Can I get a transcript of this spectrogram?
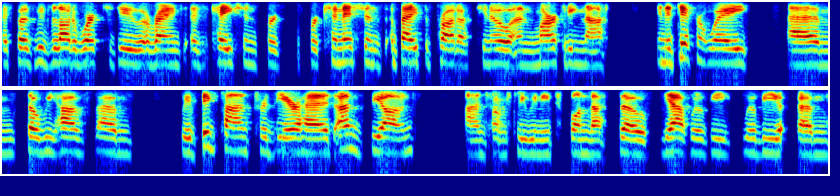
I suppose we've a lot of work to do around education for, for clinicians about the product, you know, and marketing that in a different way. Um, so we have um, we have big plans for the year ahead and beyond, and obviously we need to fund that. So yeah, we'll be we'll be um,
